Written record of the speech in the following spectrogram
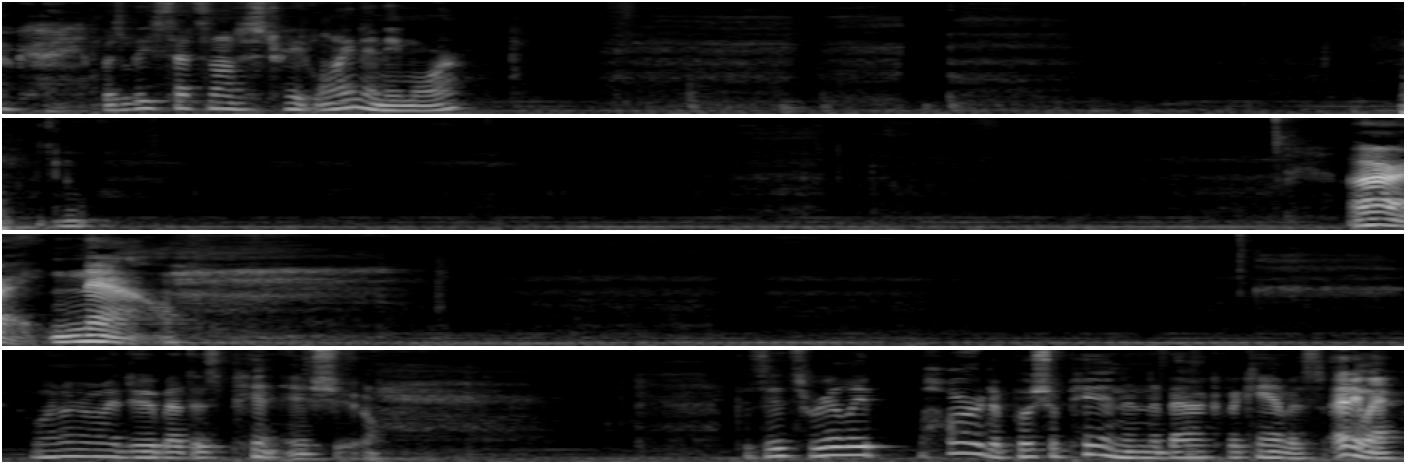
Okay, but at least that's not a straight line anymore. All right, now. What am I to do about this pin issue? Because it's really hard to push a pin in the back of a canvas. Anyway,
